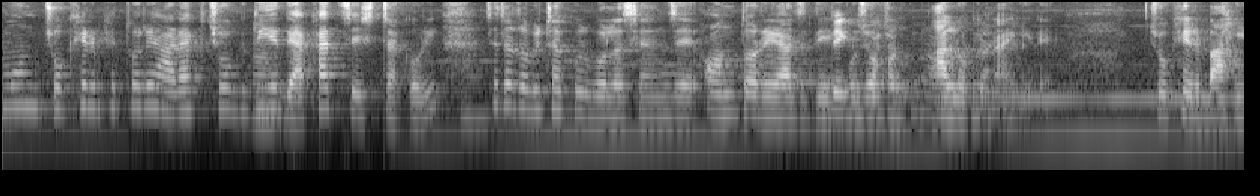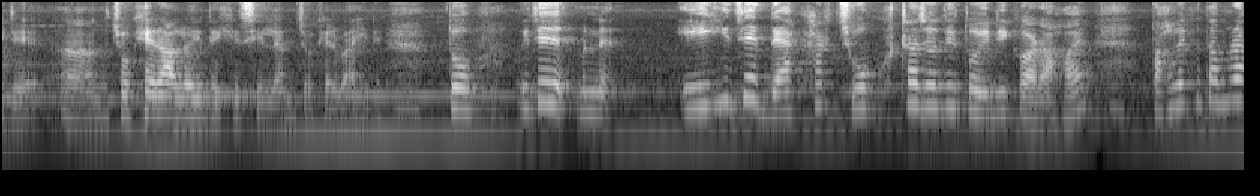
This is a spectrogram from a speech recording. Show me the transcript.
মন চোখের ভেতরে আর এক চোখ দিয়ে দেখার চেষ্টা করি যেটা রবি ঠাকুর বলেছেন যে অন্তরে আজ দেখব যখন আলোক নাহিরে চোখের বাহিরে চোখের আলোয় দেখেছিলাম চোখের বাহিরে। তো ওই যে মানে এই যে দেখার চোখটা যদি তৈরি করা হয় তাহলে কিন্তু আমরা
